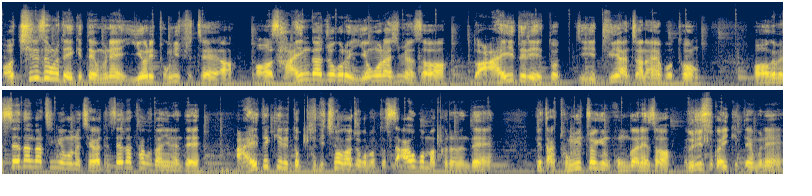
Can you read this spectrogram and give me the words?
어, 7인승으로 되어 있기 때문에 2열이 독립 시트예요. 어, 4인 가족으로 이용을 하시면서 또 아이들이 또 이게 뒤에 앉잖아요, 보통. 어, 그러면 세단 같은 경우는 제가 지금 세단 타고 다니는데 아이들끼리 또 부딪혀가지고 막 또 싸우고 막 그러는데 이게 딱 독립적인 공간에서 누릴 수가 있기 때문에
